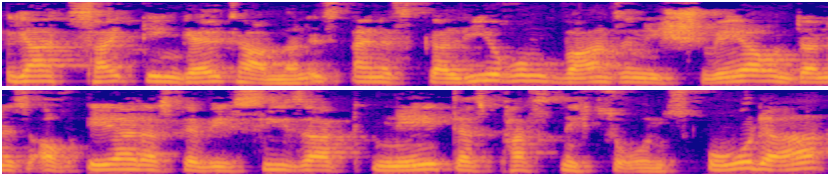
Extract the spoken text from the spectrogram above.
ja Zeit gegen Geld haben, dann ist eine Skalierung wahnsinnig schwer und dann ist auch eher, dass der VC sagt, nee, das passt nicht zu uns. Oder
